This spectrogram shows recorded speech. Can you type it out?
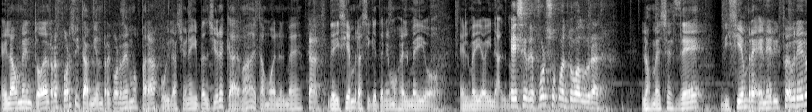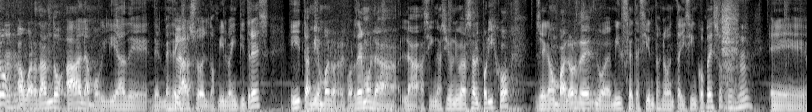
el aumento del refuerzo y también recordemos para jubilaciones y pensiones que además estamos en el mes de diciembre, así que tenemos el medio, el medio aguinaldo. ¿Ese refuerzo cuánto va a durar? los meses de diciembre, enero y febrero, aguardando a la movilidad del mes de marzo del 2023. Y también, bueno, recordemos, la, asignación universal por hijo llega a un valor de 9.795 pesos, eh,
